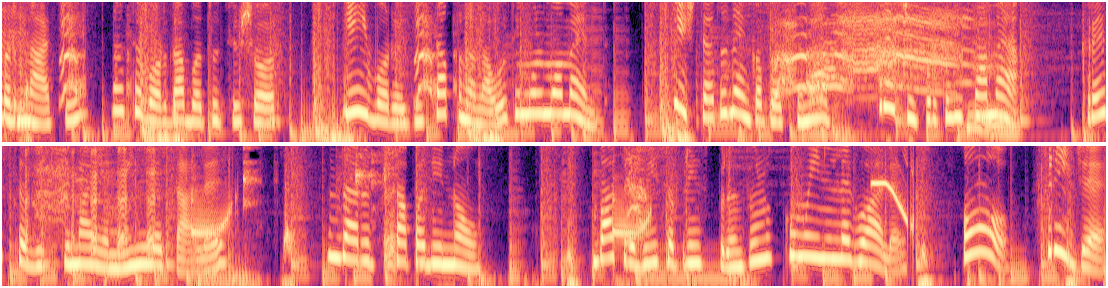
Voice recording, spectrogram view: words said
Cârnații nu se vor da bătuți ușor. Ei vor rezista până la ultimul moment. Ești atât de încăpățânat, treci în furculița mea. Crezi că victima e mâinile tale? Dar îți scapă din nou. Va trebui să prinzi prânzul cu mâinile goale. Oh, frige!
